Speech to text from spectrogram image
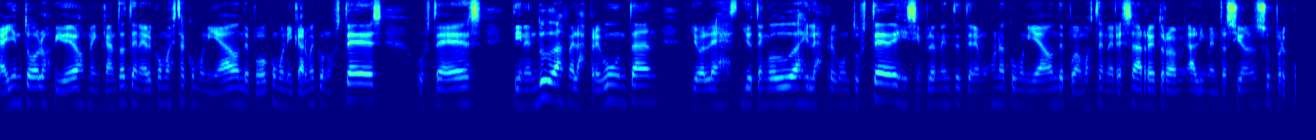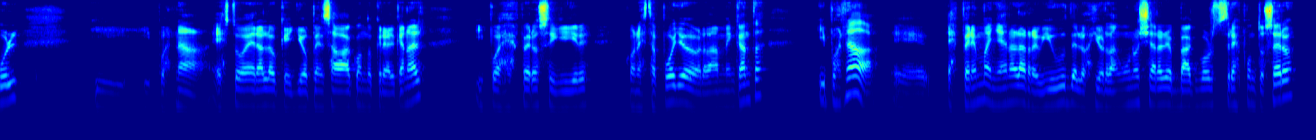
hay en todos los videos. Me encanta tener como esta comunidad donde puedo comunicarme con ustedes. Ustedes tienen dudas, me las preguntan. Yo, les, yo tengo dudas y les pregunto a ustedes. Y simplemente tenemos una comunidad donde podemos tener esa retroalimentación super cool. Y, y pues nada, esto era lo que yo pensaba cuando creé el canal. Y pues espero seguir con este apoyo, de verdad me encanta. Y pues nada, eh, esperen mañana la review de los Jordan 1 Shattered Backboards 3.0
